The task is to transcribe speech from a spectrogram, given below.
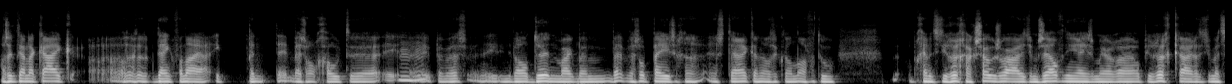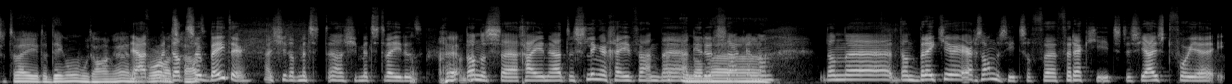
Als ik daarnaar kijk, als ik denk van nou ja, ik ben best wel groot. eh, ik- Mhm. Ik ben best wel dun, maar ik ben be- best wel pezig en, en sterk. En als ik dan af en toe... Op een gegeven moment is die rugzak zo zwaar dat je hem zelf niet eens meer eh, op je rug krijgt. Dat je met z'n tweeën dat ding om moet hangen. En ja, maar dat is ook beter als je dat met, als je met z'n tweeën doet. Want anders eh, ga je inderdaad een slinger geven aan, de, aan die dan, rugzak. eh, en dan, dan, eh, dan breek je ergens anders iets of eh, verrek je iets. Dus juist voor je,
